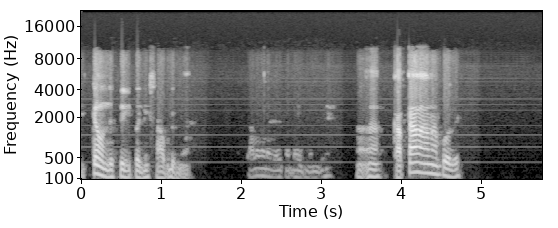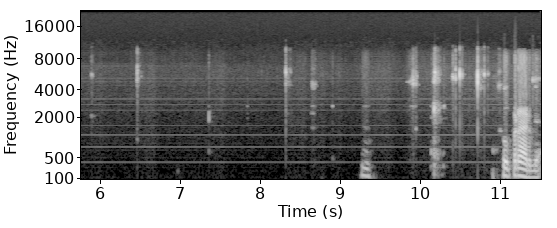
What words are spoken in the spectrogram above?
கிட்ட வந்து ஃபீல் பண்ணி சாப்பிடுங்க. கத்தானா போகுது சூப்பரா இருக்கு.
